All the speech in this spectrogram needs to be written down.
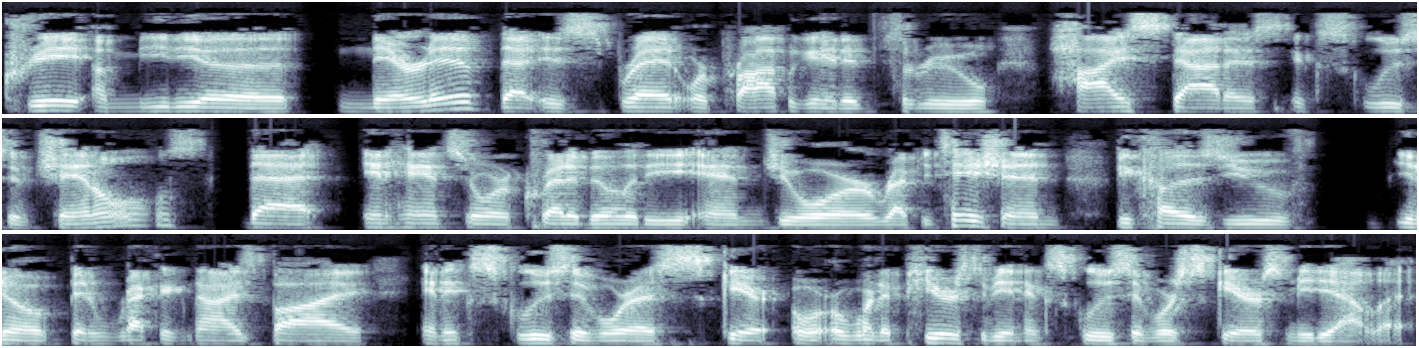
create a media narrative that is spread or propagated through high status exclusive channels that enhance your credibility and your reputation because you've you know been recognized by an exclusive or a scare or, or what appears to be an exclusive or scarce media outlet.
